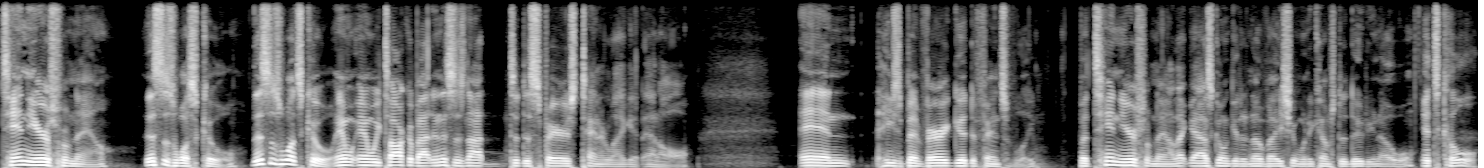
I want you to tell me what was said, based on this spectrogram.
Ten years from now, this is what's cool. This is what's cool, and and we talk about, and this is not to disparage Tanner Leggett at all. And he's been very good defensively. But 10 years from now, that guy's going to get an ovation when he comes to Dudy Noble. It's cool.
